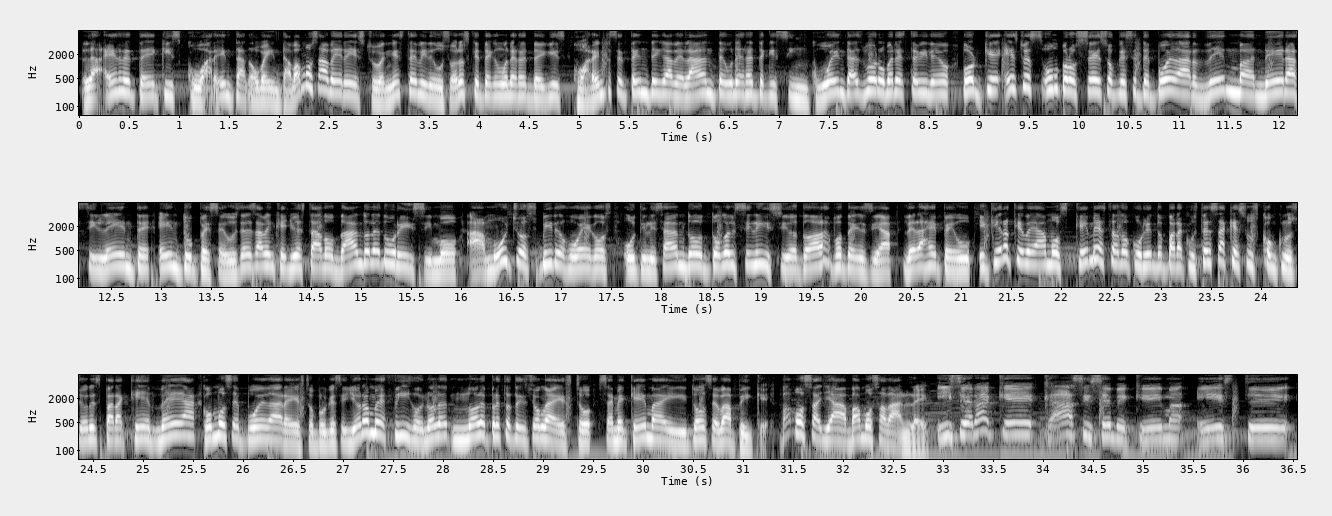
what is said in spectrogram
la RTX 4090. Vamos a ver esto en este video. Usuarios que tengan un RTX 4070 en adelante, un RTX 50. Es bueno ver este video porque esto es un proceso que se te puede dar de manera silente en tu PC. Ustedes saben que yo he estado dándole durísimo a muchos videojuegos utilizando todo el silicio, toda la potencia de la GPU. Y quiero que veamos qué me ha estado ocurriendo para que usted saque sus conclusiones, para que vea cómo se puede dar esto. Porque si yo no me fijo y no le, no le presto atención a esto, se me quema y todo se va a pique. Vamos allá, vamos a darle. ¿Y será que casi se me quema este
